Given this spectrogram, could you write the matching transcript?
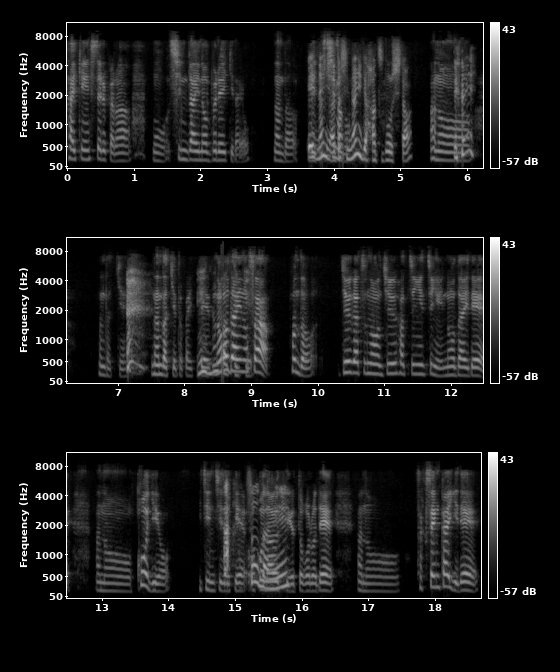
体験してるから、もう信頼のブレーキだよ。なんだ？え、何？私何で発動した？あのーなんだっけ、なんだっけとか言って、っけ？農大のさ、今度、10月の18日に農大で、あのー講義を1日だけ行うっていうところで、あのー作戦会議で、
